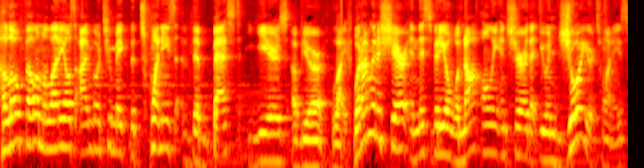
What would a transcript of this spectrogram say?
Hello fellow millennials, I'm going to make the 20s the best years of your life. What I'm gonna share in this video will not only ensure that you enjoy your 20s,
